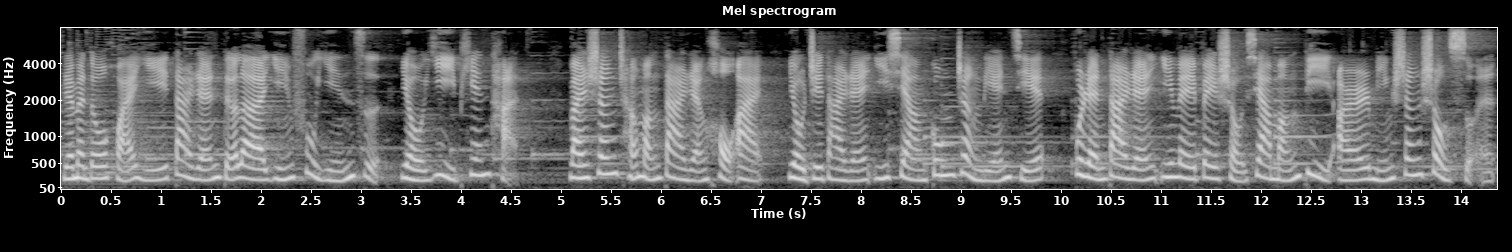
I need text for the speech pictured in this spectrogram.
人们都怀疑大人得了淫妇银子，有意偏袒。晚生承蒙大人厚爱，又知大人一向公正廉洁，不忍大人因为被手下蒙蔽而名声受损，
